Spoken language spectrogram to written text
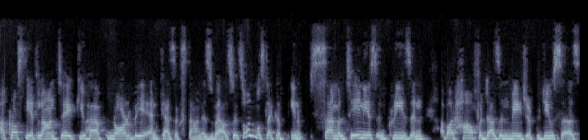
across the Atlantic, you have Norway and Kazakhstan as well. So it's almost like a you know simultaneous increase in about half a dozen major producers,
